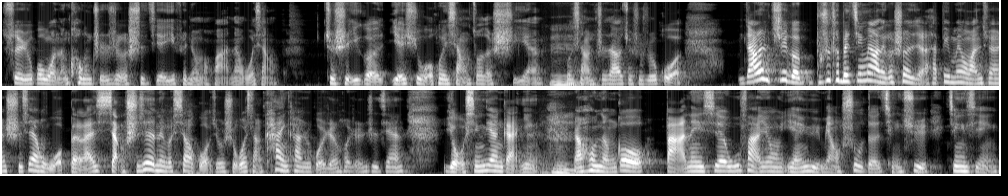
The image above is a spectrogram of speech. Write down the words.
所以如果我能控制这个世界一分钟的话，那我想这是一个也许我会想做的实验。我想知道，就是如果当然这个不是特别精妙的一个设计了，它并没有完全实现我本来想实现的那个效果，就是我想看一看，如果人和人之间有心电感应，然后能够把那些无法用言语描述的情绪进行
